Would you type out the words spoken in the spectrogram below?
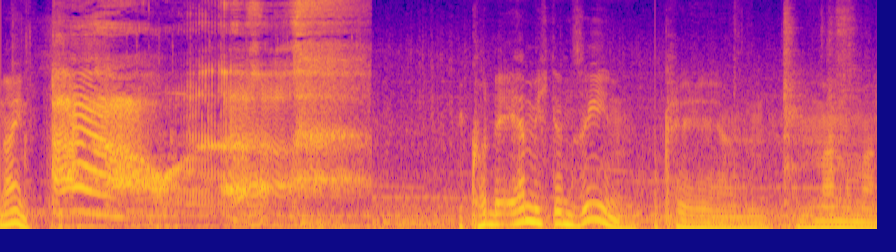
Nein. Wie konnte er mich denn sehen? Okay, Mann, oh Mann.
